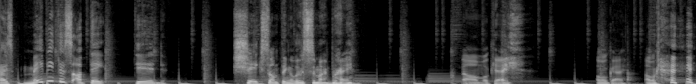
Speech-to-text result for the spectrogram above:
Guys, maybe this update did shake something loose in my brain. No, I'm okay. I'm okay. I'm okay.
